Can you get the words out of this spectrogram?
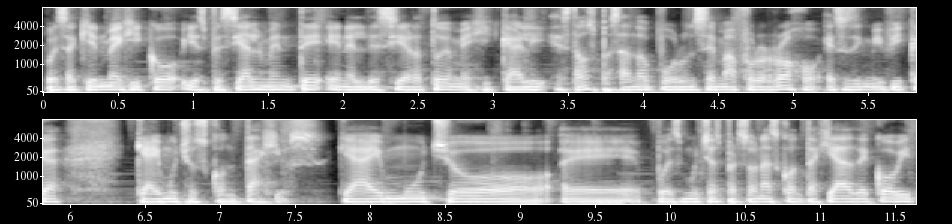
pues aquí en México y especialmente en el desierto de Mexicali estamos pasando por un semáforo rojo. Eso significa que hay muchos contagios, que hay mucho, eh, pues muchas personas contagiadas de COVID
